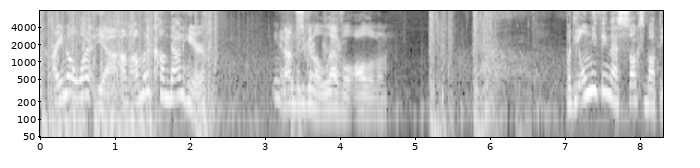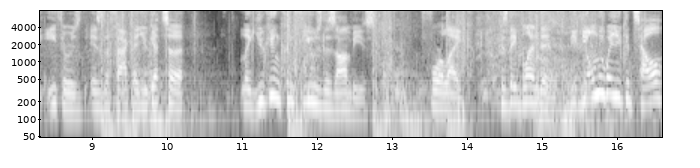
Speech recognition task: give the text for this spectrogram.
Alright, you know what? Yeah, I'm, I'm gonna come down here and I'm just gonna level all of them. But the only thing that sucks about the ether is is the fact that you get to like you can confuse the zombies for like because they blend in. The, the only way you could tell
